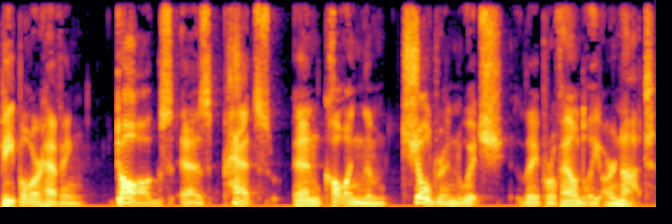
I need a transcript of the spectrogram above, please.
people are having dogs as pets and calling them children, which they profoundly are not.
